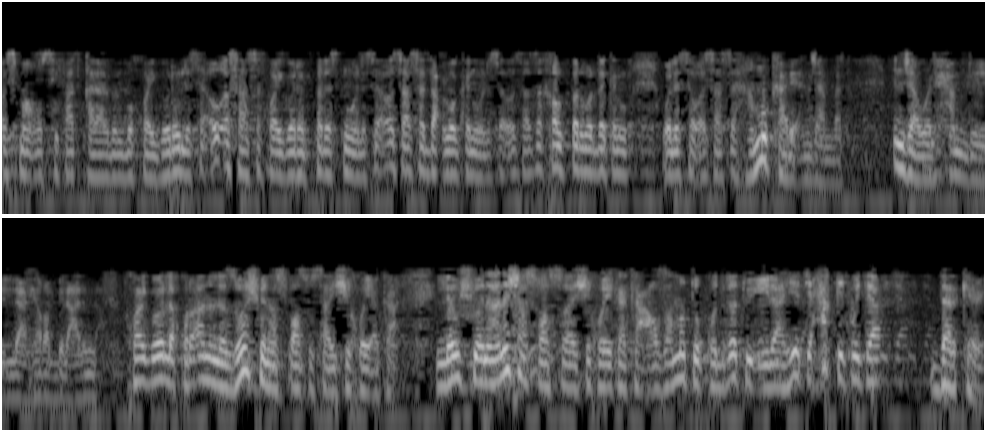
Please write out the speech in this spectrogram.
أسماء وصفات قرار بن بخواي قولوا لسا أو أساس خواي قولوا برسنو ولسا أو أساس دعوة كانوا ولسا أو أساس خلق برودة كانوا ولسا أو أساس همو كاري أنجام بل إنجا والحمد لله رب العالمين خواي قول القرآن لزو شونا أصفاص سايشي خوي أكا لو شونا نش أصفاص سايشي خوي أكا كعظمة قدرة إلهية حق كويتا دركوي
